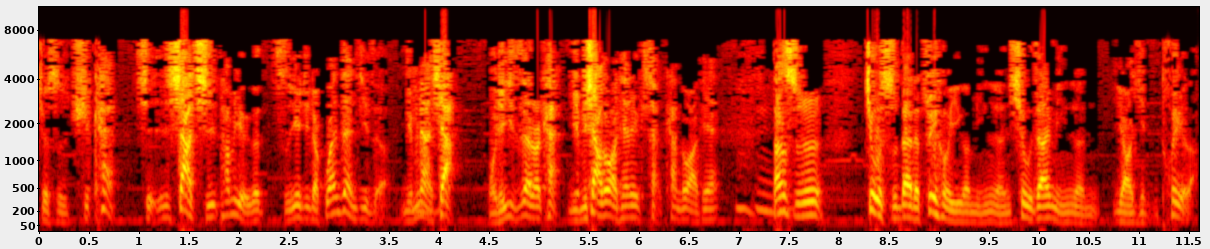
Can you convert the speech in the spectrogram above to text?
就是去看下下棋，他们有一个职业就叫观战记者，你们俩下，我就一直在那儿看，你们下多少天就下看多少天。嗯。当时旧时代的最后一个名人秀哉名人要隐退了。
